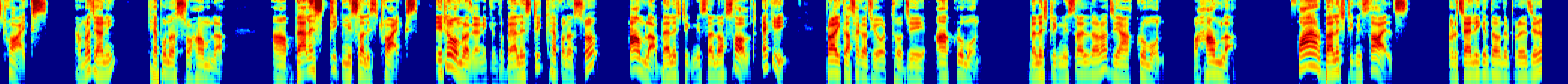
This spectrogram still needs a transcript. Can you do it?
স্ট্রাইকস আমরা জানি ক্ষেপণাস্ত্র হামলা ব্যালিস্টিক মিসাইল স্ট্রাইকস এটাও আমরা জানি, কিন্তু ব্যালিস্টিক ক্ষেপণাস্ত্র হামলা ব্যালিস্টিক মিসাইল অসল্ট একই প্রায় কাছাকাছি অর্থ যে আক্রমণ ব্যালিস্টিক মিসাইল দ্বারা যে আক্রমণ বা হামলা ফায়ার ব্যালিস্টিক মিসাইলস আমরা চাইলে কিন্তু আমাদের প্রয়োজনে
